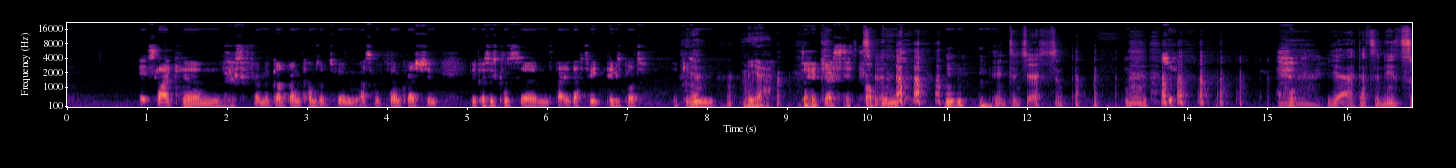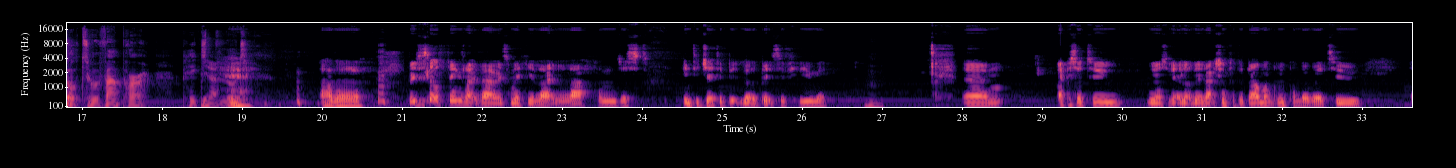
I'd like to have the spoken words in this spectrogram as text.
it's like um, from the Godbrand comes up to him asking the same question because he's concerned that he'd have to eat pig's blood, given Yeah, digestive problems. Indigestion. yeah, that's an insult to a vampire. Pig's Yeah. blood. And, uh, but it's just little things like that which make you like laugh and just interject a bit, little bits of humour. Um, episode two, we also get a little bit of action for the Belmont group on their way to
